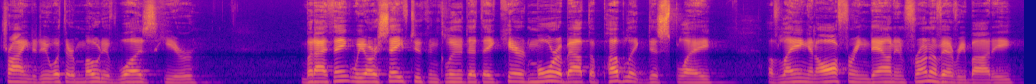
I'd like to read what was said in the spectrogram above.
trying to do, what their motive was here. But I think we are safe to conclude that they cared more about the public display of laying an offering down in front of everybody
